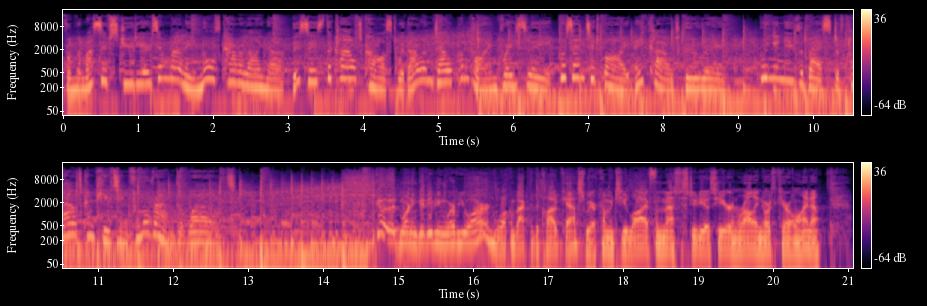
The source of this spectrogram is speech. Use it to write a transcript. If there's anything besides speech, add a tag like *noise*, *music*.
From the massive studios in Raleigh, North Carolina, this is the Cloudcast with Aaron Delp and Brian Gracely, presented by A Cloud Guru, bringing you the best of cloud computing from around the world. Good morning, good evening, wherever you are, and welcome back to the Cloudcast. We are coming to you live from the massive studios here in Raleigh, North Carolina.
